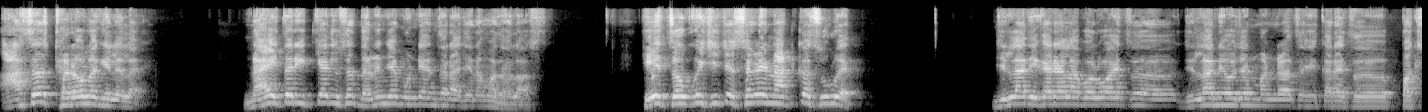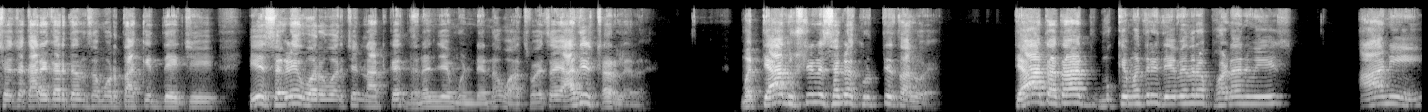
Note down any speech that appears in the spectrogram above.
असंच ठरवलं गेलेलं आहे. नाहीतर इतक्या दिवसात धनंजय मुंडे यांचा राजीनामा झाला असता. हे चौकशीचे सगळे नाटकं सुरू आहेत. जिल्हाधिकाऱ्याला बोलवायचं जिल्हा नियोजन मंडळाचं हे करायचं पक्षाच्या कार्यकर्त्यांसमोर ताकीद द्यायची हे सगळे वरवरचे नाटक धनंजय मुंडेंना वाचवायचं हे आधीच ठरलेलं आहे. मग त्या दृष्टीने सगळं कृत्य चालू आहे. त्यात आता मुख्यमंत्री देवेंद्र फडणवीस आणि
